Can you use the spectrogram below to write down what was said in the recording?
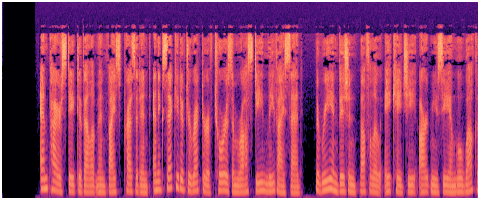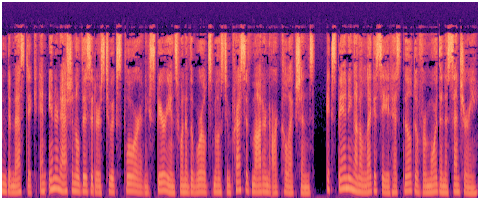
Empire State Development Vice President and Executive Director of Tourism Ross D. Levi said, the re envisioned Buffalo AKG Art Museum will welcome domestic and international visitors to explore and experience one of the world's most impressive modern art collections, expanding on a legacy it has built over more than a century.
